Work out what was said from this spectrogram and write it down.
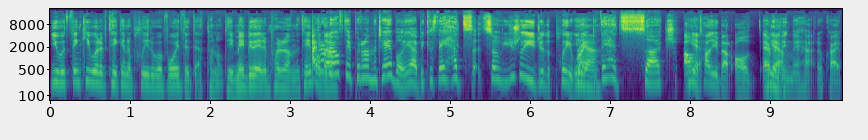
you would think he would have taken a plea to avoid the death penalty. Maybe they didn't put it on the table, I don't though. know if they put it on the table, yeah, because they had su- so usually you do the plea, right? Yeah. But they had such. I'll Yeah. tell you about all everything they had. Okay,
